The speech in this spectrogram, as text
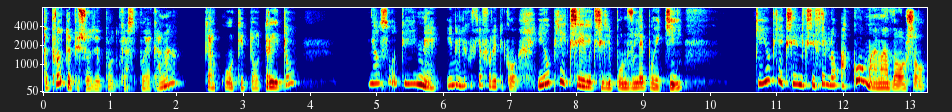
το πρώτο επεισόδιο podcast που έκανα και ακούω και το τρίτο, νιώθω ότι ναι, είναι λίγο διαφορετικό. Η όποια εξέλιξη λοιπόν βλέπω εκεί και η όποια εξέλιξη θέλω ακόμα να δώσω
